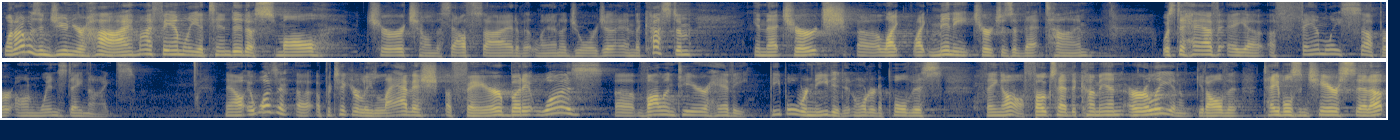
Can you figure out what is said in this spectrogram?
When I was in junior high, my family attended a small church on the south side of Atlanta, Georgia, and the custom in that church, uh, like, like many churches of that time, was to have a, a family supper on Wednesday nights. Now, it wasn't a, a particularly lavish affair, but it was uh, volunteer heavy. People were needed in order to pull this thing off. Folks had to come in early and get all the tables and chairs set up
